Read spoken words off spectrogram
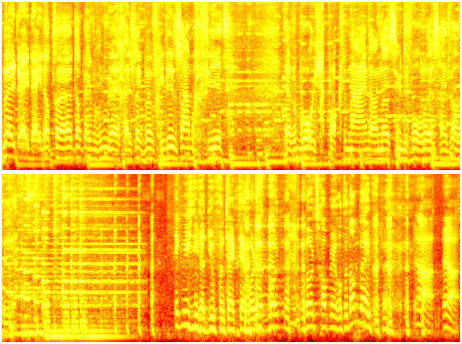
Nee, nee, nee. Dat, uh, dat ben ik nog niet. Lekker met mijn vriendin samen gevierd. We hebben een borreltje gepakt daarna en dan uh, zien we de volgende wedstrijd wel weer. Ik wist niet dat Joep van Teck tegenwoordig boodschap in Rotterdam deed. Ja, ja.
